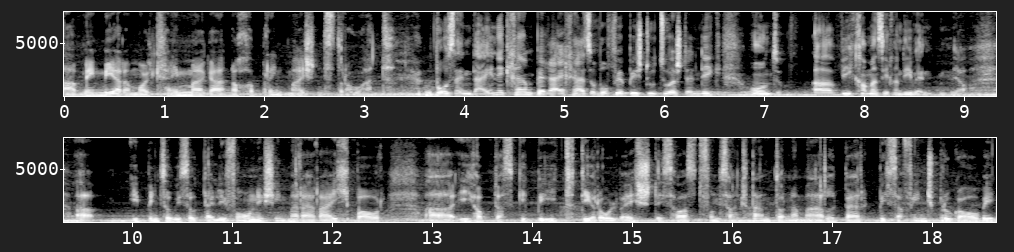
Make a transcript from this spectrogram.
Äh, wenn wir einmal kommen, gell, nachher bringt meistens der Hut. Wo sind deine Kernbereiche? Also wofür bist du zuständig und äh, wie kann man sich an die wenden? Ja, äh, ich bin sowieso telefonisch immer erreichbar. Äh, ich habe das Gebiet Tirol West, das heißt von St. Anton am Marlberg bis auf Innsbruck runter,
